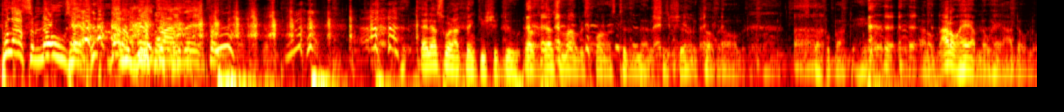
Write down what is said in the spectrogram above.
Pull out some nose hair. That'll really drive his ass crazy. And that's what I think you should do. That's, that's my response to the letter. Since Shirley covered all of the uh, stuff about the hair. I don't. I don't have no hair. I don't know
